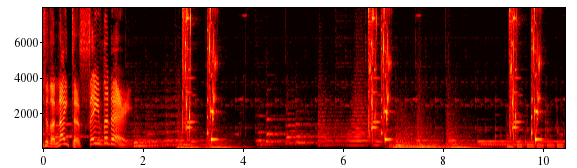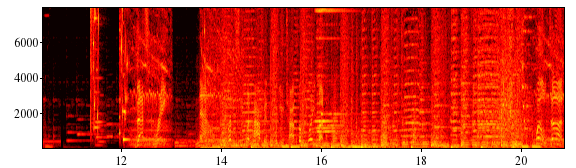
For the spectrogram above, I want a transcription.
Into the night to save the day! That's great! Now, let's see what happens when you tap the play button. Well done!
